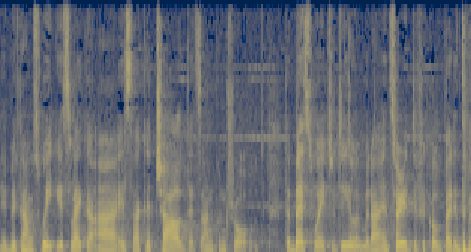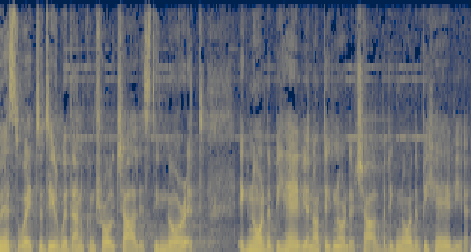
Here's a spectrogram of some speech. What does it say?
It becomes weak. It's like a, uh, it's like a child that's uncontrolled. The best way to deal with it's very difficult, but the best way to deal with uncontrolled child is to ignore it, ignore the behavior, not ignore the child, but ignore the behavior.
